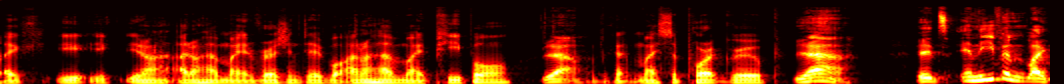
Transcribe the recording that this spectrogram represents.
Like you, you, you know, I don't have my inversion table. I don't have my people. yeah, I've got my support group. Yeah. It's and even like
